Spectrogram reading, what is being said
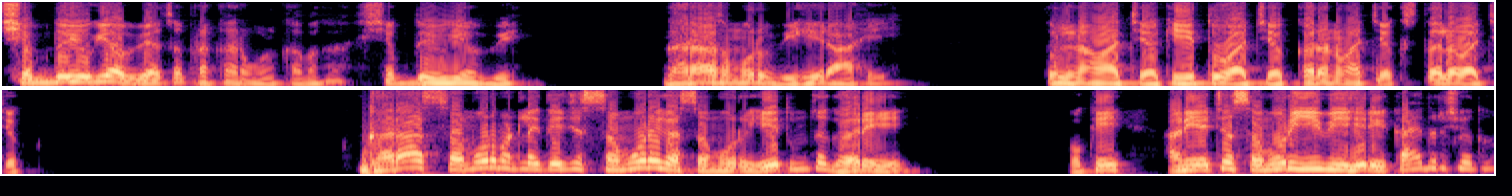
शब्दयोगी अव्ययाचा प्रकार ओळखा बघा. शब्दयोगी अव्यय. घरासमोर विहीर आहे. तुलनावाचक हेतुवाचक करणवाचक स्थलवाचक. घरासमोर म्हटलंय त्याच्यासमोर आहे का समोर हे तुमचं घर आहे. ओके? आणि याच्या समोर ही विहीर आहे. काय दर्शवतो?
